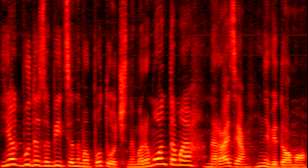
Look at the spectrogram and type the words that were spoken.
Як буде з обіцяними поточними ремонтами, наразі невідомо.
